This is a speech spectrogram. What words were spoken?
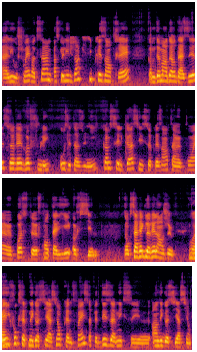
à aller au chemin Roxham parce que les gens qui s'y présenteraient comme demandeurs d'asile seraient refoulés aux États-Unis, comme c'est le cas s'ils se présentent à un point, un poste frontalier officiel. Donc, ça réglerait l'enjeu. Mais il faut que cette négociation prenne fin. Ça fait des années que c'est euh, en négociation.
